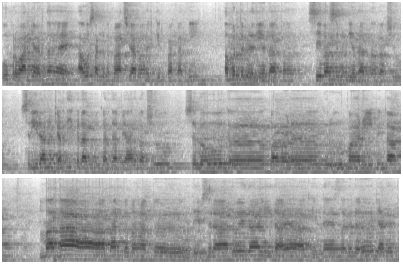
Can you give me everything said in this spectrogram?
ਉਹ ਪਰਿਵਾਰ ਜਾਣਦਾ ਹੈ, ਆਓ ਸੰਗਤ ਪਾਤਸ਼ਾਹ ਮਹਾਰਾਜ ਕਿਰਪਾ ਕਰਨੀ, ਅੰਮ੍ਰਿਤ ਵੇਲੇ ਦੀਆਂ ਦਾਤਾਂ, ਸੇਵਾ ਸਿਮਰਨ ਦੀਆਂ ਦਾਤਾਂ ਬਖਸ਼ੋ, ਸਰੀਰਾਂ ਨੂੰ ਚੜ੍ਹਦੀ ਕਲਾ ਗੁਰੂ ਕਰਦਾ ਪਿਆਰ ਬਖਸ਼ੋ, ਸ਼ਲੋਕ ਪਵਨ ਗੁਰੂ ਪਾਣੀ ਪਿਤਾ ਮਾਤਾ ਤਰਤ ਮਹਤ ਦੇਵਸਰਾ ਦੋਇ ਦਾਈ ਦਾਇਆ, ਖੇਲੇ ਸਗਲ ਜਗਤ।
